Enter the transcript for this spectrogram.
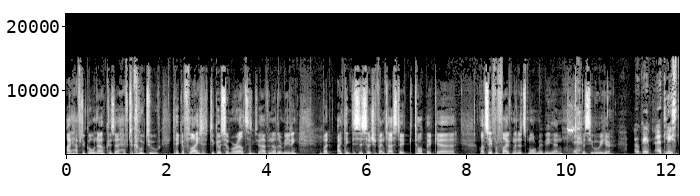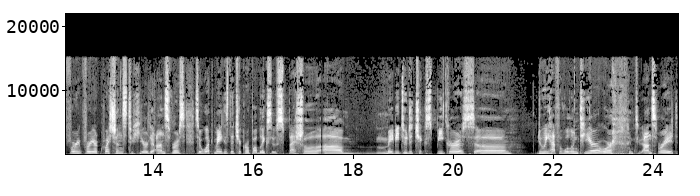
I have to go now because I have to go to take a flight to go somewhere else to have another meeting. But I think this is such a fantastic topic. Uh, I'll say for five minutes more, maybe, and let's see what we hear. Okay, at least for, for your questions to hear the answers. So, what makes the Czech Republic so special? Um, maybe to the Czech speakers, uh, do we have a volunteer or to answer it?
